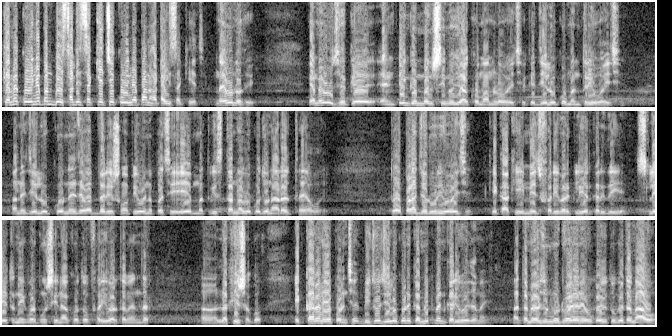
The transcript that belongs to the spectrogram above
કે અમે કોઈને પણ બેસાડી શકીએ છીએ કોઈને પણ હટાવી શકીએ છીએ. એવું નથી. એમાં એવું છે કે એન્ટી ઇન્કમ્બન્સીનો જે આખો મામલો હોય છે કે જે લોકો મંત્રી હોય છે અને જે લોકોને જવાબદારી સોંપી હોય ને પછી એ મત વિસ્તારના લોકો જો નારાજ થયા હોય તો પણ આ જરૂરી હોય છે. કે આખી ઇમેજ ફરીવાર ક્લિયર કરી દઈએ. સ્લેટને એકવાર ભૂંસી નાખો તો ફરીવાર તમે અંદર લખી શકો. એક કારણ એ પણ છે, બીજું જે લોકોને કમિટમેન્ટ કર્યું હોય તમે, આ તમે અર્જુન મોઢવાડિયાને એવું કહ્યું હતું કે તમે આવો.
